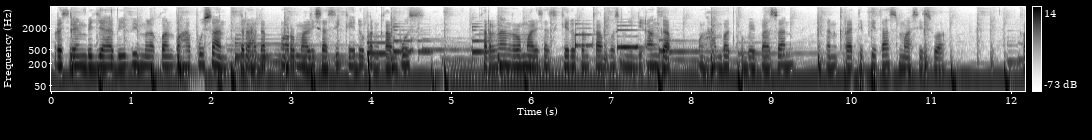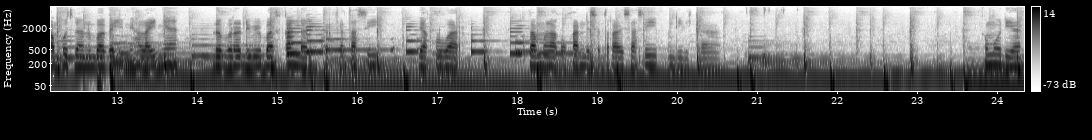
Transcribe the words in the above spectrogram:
Presiden B.J. Habibie melakukan penghapusan terhadap normalisasi kehidupan kampus karena normalisasi kehidupan kampus ini dianggap menghambat kebebasan dan kreativitas mahasiswa. Kampus dan lembaga ilmiah lainnya benar-benar dibebaskan dari intervensi pihak luar serta melakukan desentralisasi pendidikan. Kemudian,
